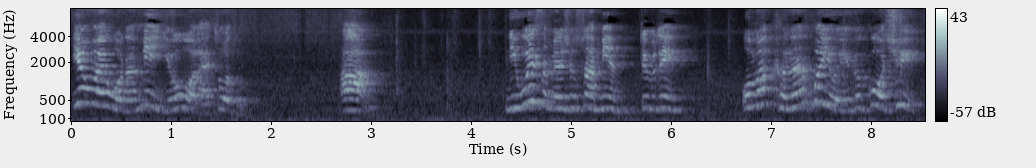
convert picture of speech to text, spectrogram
因为我的命由我来做主，啊。你为什么要去算命，对不对？我们可能会有一个过去，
